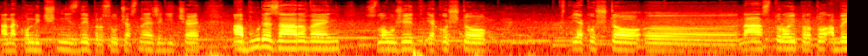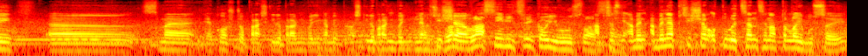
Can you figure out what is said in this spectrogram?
a na kondiční jízdy pro současné řidiče a bude zároveň sloužit jakožto jakožto e, nástroj pro to, aby e, jsme jakožto pražský dopravní podnik, aby pražský dopravní podnik nepřišel... Vlastní výcvikový vůz vlastně. A přesně, aby, aby nepřišel o tu licenci na trolejbusy,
